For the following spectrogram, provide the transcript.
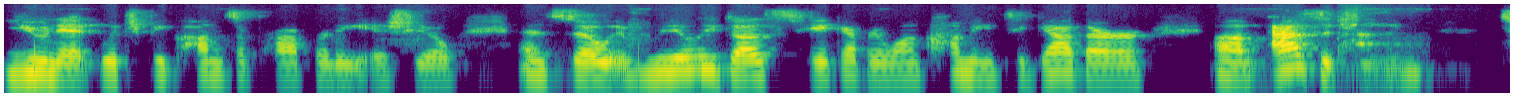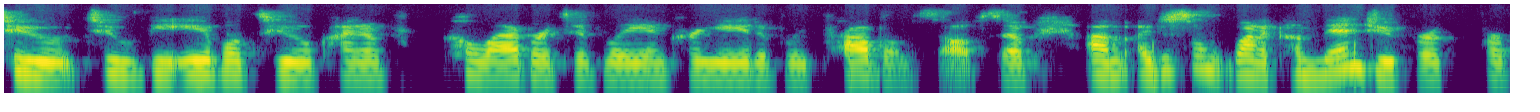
unit, which becomes a property issue. And so it really does take everyone coming together um, as a team to to be able to kind of collaboratively and creatively problem solve. So um, I just want to commend you for for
